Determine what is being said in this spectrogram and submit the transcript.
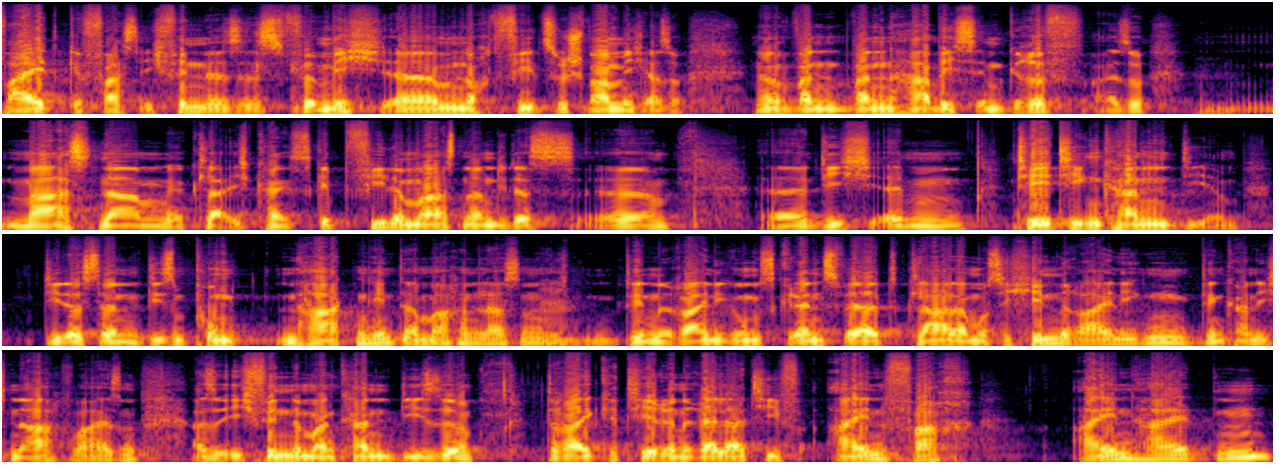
weit gefasst. Ich finde, es ist für mich ähm, noch viel zu schwammig. Also ne, wann, wann habe ich es im Griff? Also Maßnahmen, klar, ich kann, es gibt viele Maßnahmen, die das, äh, äh, die ich ähm, tätigen kann, die, die das dann diesen Punkt einen Haken hintermachen lassen. Ich, den Reinigungsgrenzwert, klar, da muss ich hinreinigen, den kann ich nachweisen. Also ich finde, man kann diese drei Kriterien relativ einfach einhalten,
